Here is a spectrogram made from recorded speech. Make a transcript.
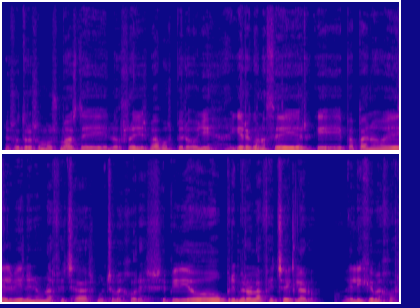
Nosotros somos más de los Reyes Magos, pero oye, hay que reconocer que Papá Noel viene en unas fechas mucho mejores. Se pidió primero la fecha y claro, eligió mejor.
